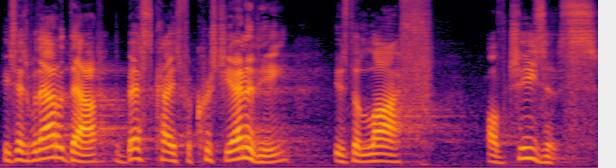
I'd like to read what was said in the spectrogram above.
He says, without a doubt, the best case for Christianity is the life of Jesus.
